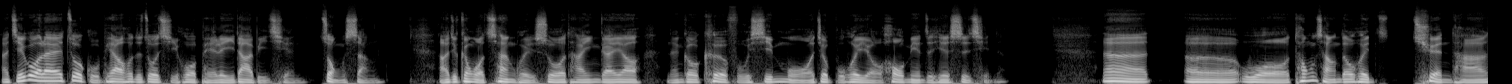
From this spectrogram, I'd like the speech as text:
那结果呢？做股票或者做期货赔了一大笔钱，重伤，然后就跟我忏悔说，他应该要能够克服心魔，就不会有后面这些事情了。那呃，我通常都会劝他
